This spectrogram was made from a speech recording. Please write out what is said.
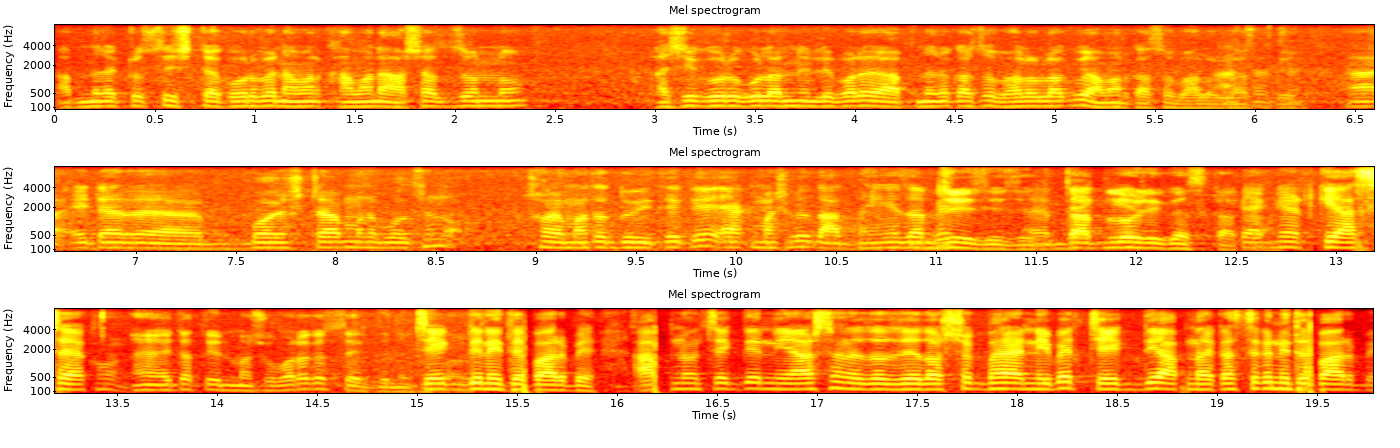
আপনারা একটু চেষ্টা করবেন আমার খামারে আসার জন্য। আশি গরুগুলো নিলে পরে আপনার কাছেও ভালো লাগবে আমার কাছেও ভালো আচ্ছা লাগবে। আচ্ছা। এটার বয়সটা মানে বলছেন ছয় মাথা দুই থেকে এক মাসের ভিতরে দাঁত ভেঙে যাবে। জি জি জি দাঁত লরি গেছে প্রেগনেন্ট কি আছে এখন? হ্যাঁ এটা তিন মাস গেছে চেক দিন চেক দিয়ে নিতে পারবে। আপনিও চেক দিয়ে নিয়ে আসছেন যে- যে দর্শক ভাইরা নিবে চেক দিয়ে আপনার কাছ থেকে নিতে পারবে।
